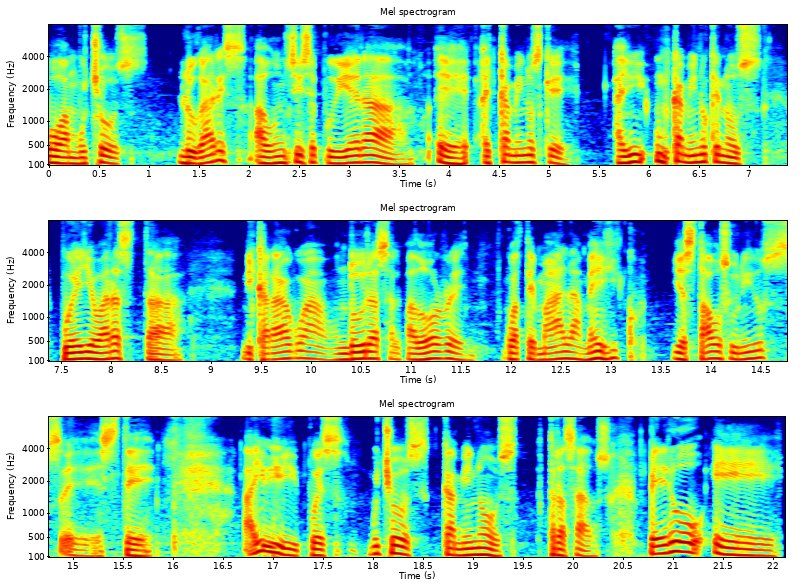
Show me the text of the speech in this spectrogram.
o a muchos lugares, aún si se pudiera, eh, hay caminos que, hay un camino que nos puede llevar hasta Nicaragua, Honduras, Salvador, eh, Guatemala, México y Estados Unidos. Eh, este, hay pues muchos caminos trazados, pero eh,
